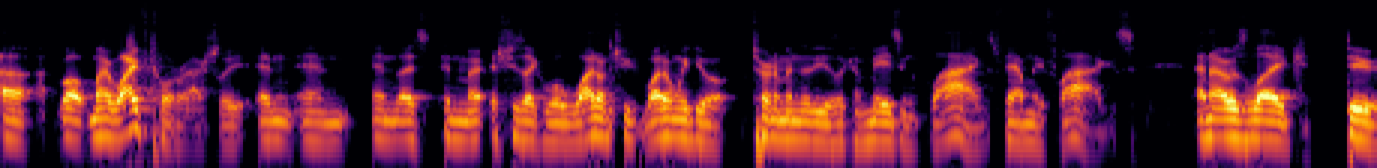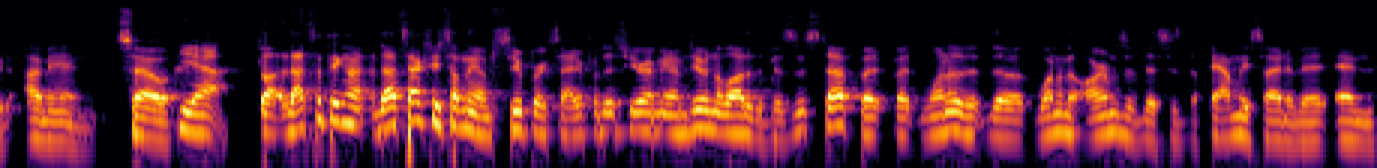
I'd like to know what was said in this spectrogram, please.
uh, well, my wife told her actually, and and and I, and my, she's like, well, why don't you? Why don't we do a, turn them into these like amazing flags, family flags? And I was like, dude, I'm in. So yeah, so that's the thing. That's actually something I'm super excited for this year. I mean, I'm doing a lot of the business stuff, but but one of the, the one of the arms of this is the family side of it, and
